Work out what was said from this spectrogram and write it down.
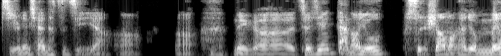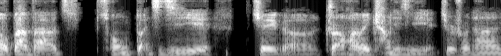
几十年前的自己一样啊啊，那个这因为大脑有损伤嘛，他就没有办法从短期记忆这个转换为长期记忆，就是说他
